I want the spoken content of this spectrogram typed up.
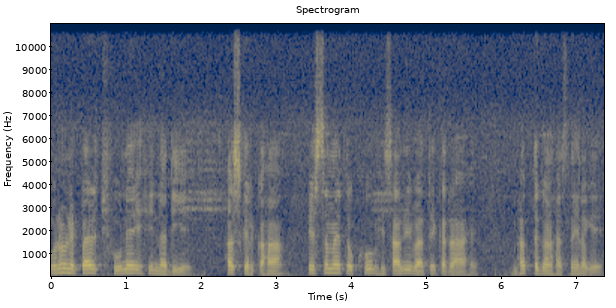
उन्होंने पैर छूने ही न दिए। हंसकर कहा, इस समय तो खूब हिसाबी बातें कर रहा है। भक्तगण हंसने लगे।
